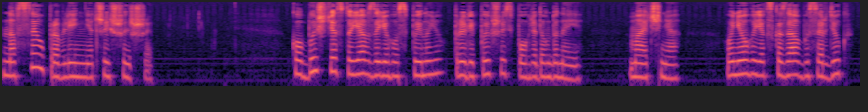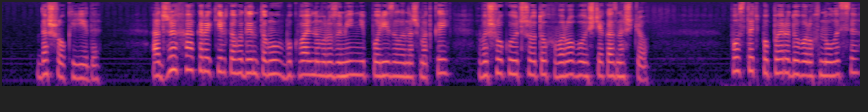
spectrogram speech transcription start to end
на все управління чи ширше. Кобища стояв за його спиною, приліпившись поглядом до неї. Маячня. У нього, як сказав би сердюк, дашок їде. Адже хакери кілька годин тому в буквальному розумінні порізали на шматки, вишукуючи оту хворобу ще казна що. Постать попереду ворухнулася,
